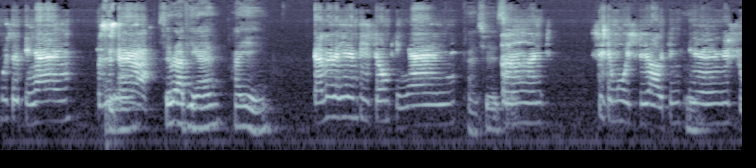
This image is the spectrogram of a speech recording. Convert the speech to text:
牧师平安，我是 Sarah，Sarah 平安，欢迎。感恩的愿弟兄平安，感谢。嗯。谢谢牧师啊，今天暑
